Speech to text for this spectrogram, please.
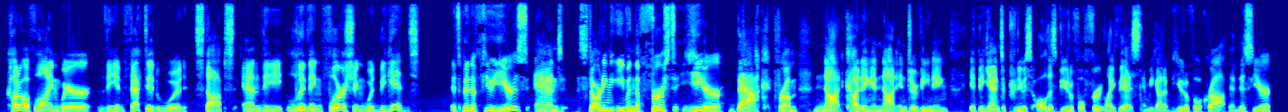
cutoff line where the infected wood stops and the living, flourishing wood begins. It's been a few years, and starting even the first year back from not cutting and not intervening, it began to produce all this beautiful fruit like this, and we got a beautiful crop. And this year,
